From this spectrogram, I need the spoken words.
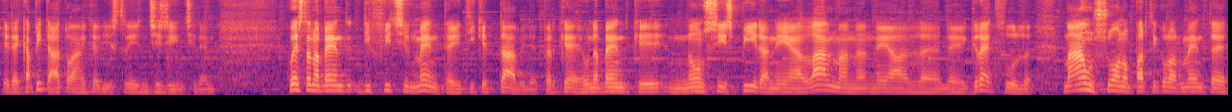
ed è capitato anche agli Strange Incident. Questa è una band difficilmente etichettabile perché è una band che non si ispira né all'Alman né al Grateful, ma ha un suono particolarmente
